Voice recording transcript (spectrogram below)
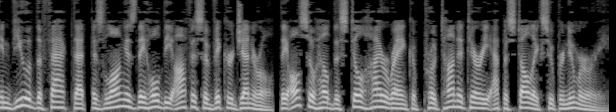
in view of the fact that, as long as they hold the office of vicar general, they also held the still higher rank of protonotary apostolic supernumerary.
